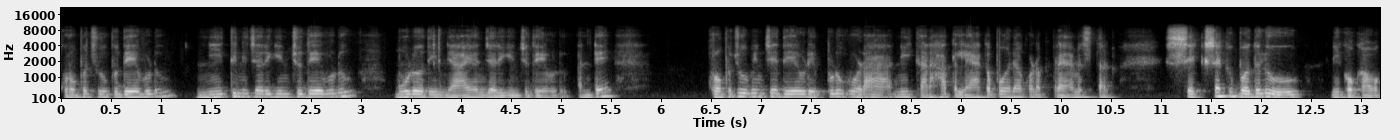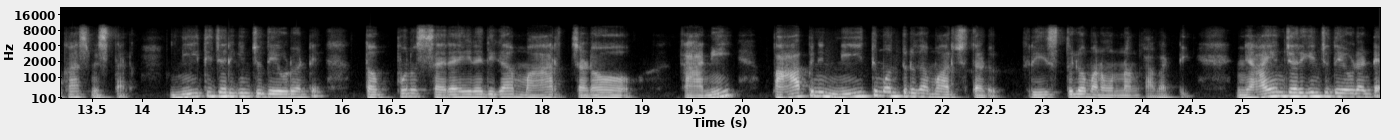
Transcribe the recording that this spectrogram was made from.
కృప చూపు దేవుడు నీతిని జరిగించు దేవుడు మూడోది న్యాయం జరిగించు దేవుడు. అంటే కృప చూపించే దేవుడు ఎప్పుడు కూడా నీకు అర్హత లేకపోయినా కూడా ప్రేమిస్తాడు. శిక్షకు బదులు నీకు ఒక అవకాశం ఇస్తాడు. నీతి జరిగించు దేవుడు అంటే తప్పును సరైనదిగా మార్చడో కానీ పాపిని నీతిమంతుడుగా మార్చుతాడు. క్రీస్తులో మనం ఉన్నాం కాబట్టి. న్యాయం జరిగించు దేవుడు అంటే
